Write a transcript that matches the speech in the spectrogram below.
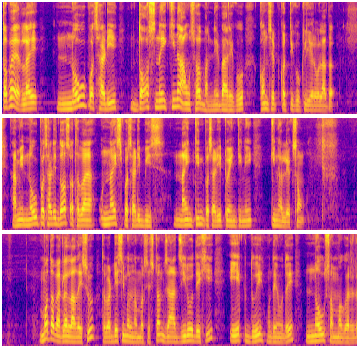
तपाईँहरूलाई नौ पछाडि दस नै किन आउँछ भन्ने बारेको कन्सेप्ट कतिको क्लियर होला त? हामी नौ पछाडि दस अथवा उन्नाइस पछाडि बिस नाइन्टिन पछाडि ट्वेन्टी नै किन लेख्छौँ? म तपाईँहरूलाई लाँदैछु अथवा डेसिमल नम्बर सिस्टम जहाँ जिरोदेखि एक दुई हुँदै हुँदै नौसम्म गरेर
